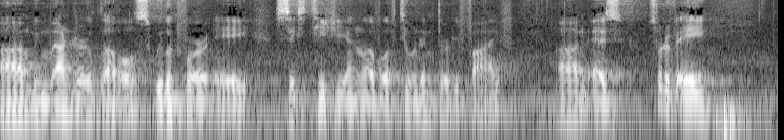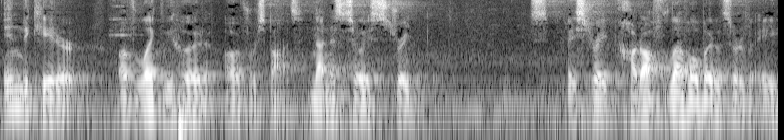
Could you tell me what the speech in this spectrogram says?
Um, we monitor levels. We look for a 6 TGN level of 235 um, as sort of a indicator of likelihood of response, not necessarily a straight a straight cutoff level, but it's sort of a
